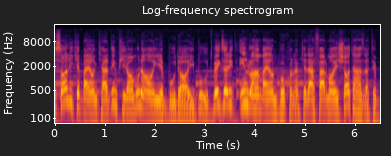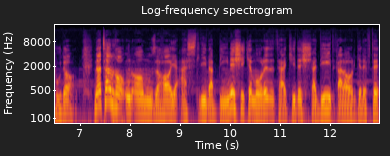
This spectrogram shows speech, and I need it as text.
مثالی که بیان کردیم پیرامون آین بودایی بود. بگذارید این را هم بیان بکنم که در فرمایشات حضرت بودا نه تنها اون آموزه های اصلی و بینشی که مورد تاکید شدید قرار گرفته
